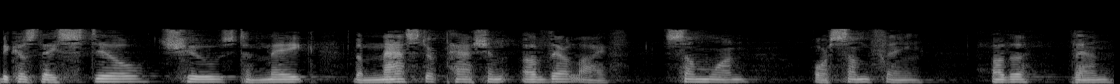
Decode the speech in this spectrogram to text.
because they still choose to make the master passion of their life someone or something other than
